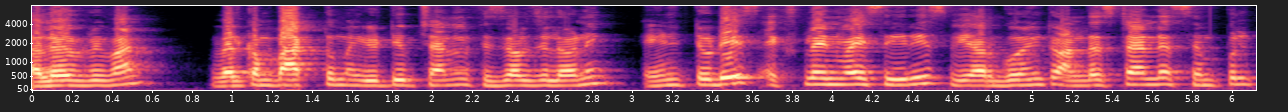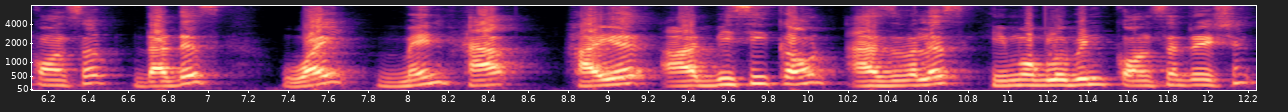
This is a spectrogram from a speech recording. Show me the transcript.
Hello everyone, welcome back to my YouTube channel Physiology Learning. In today's Explain Why series, we are going to understand a simple concept that is why men have higher RBC count as well as hemoglobin concentration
